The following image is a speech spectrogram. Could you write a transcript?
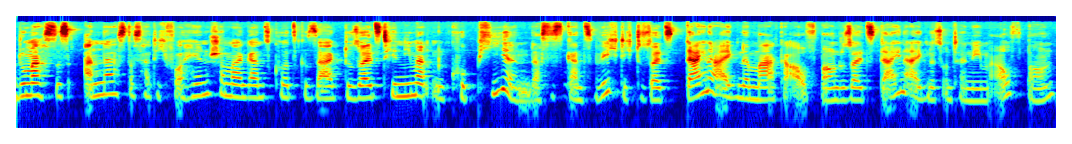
Du machst es anders, das hatte ich vorhin schon mal ganz kurz gesagt. Du sollst hier niemanden kopieren, das ist ganz wichtig. Du sollst deine eigene Marke aufbauen, du sollst dein eigenes Unternehmen aufbauen.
